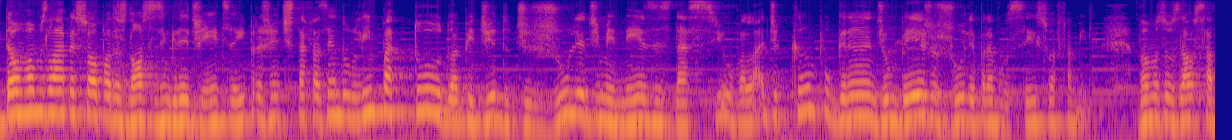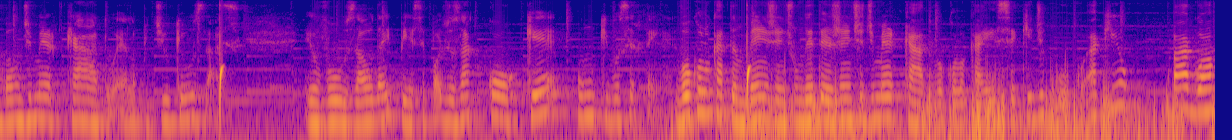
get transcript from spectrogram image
Então vamos lá, pessoal, para os nossos ingredientes aí para a gente estar fazendo um limpa tudo a pedido de Júlia de Menezes da Silva, lá de Campo Grande. Um beijo, Júlia, para você e sua família. Vamos usar o sabão de mercado. Ela pediu que eu usasse. Eu vou usar o da IP. Você pode usar qualquer um que você tenha. Vou colocar também, gente, um detergente de mercado. Vou colocar esse aqui de coco. Aqui eu pago ó,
